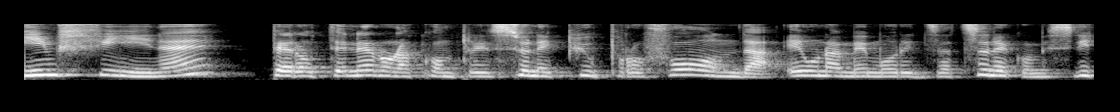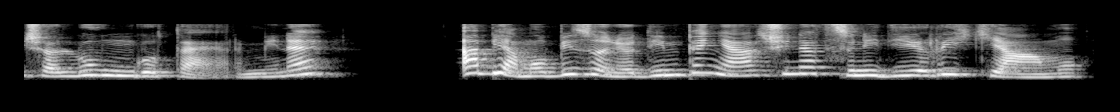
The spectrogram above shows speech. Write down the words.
Infine, per ottenere una comprensione più profonda e una memorizzazione, come si dice, a lungo termine, abbiamo bisogno di impegnarci in azioni di richiamo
